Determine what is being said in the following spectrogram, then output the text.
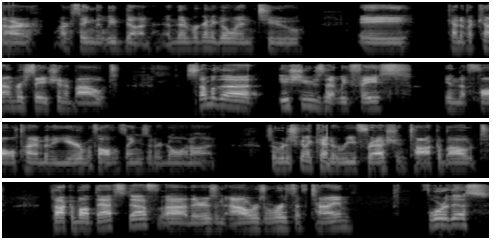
our our thing that we've done, and then we're going to go into a kind of a conversation about some of the issues that we face in the fall time of the year with all the things that are going on. So we're just going to kind of refresh and talk about talk about that stuff. Uh, there is an hour's worth of time for this.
